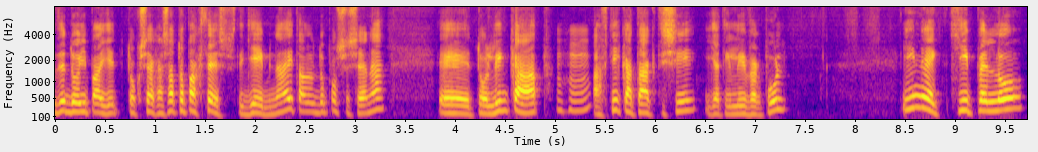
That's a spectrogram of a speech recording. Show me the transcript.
δεν το είπα, γιατί το ξέχασα. Το είπα χθες στην Game Night, αλλά να το πω σε σένα. Ε, το link up, αυτή η κατάκτηση για τη Liverpool, είναι κύπελο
